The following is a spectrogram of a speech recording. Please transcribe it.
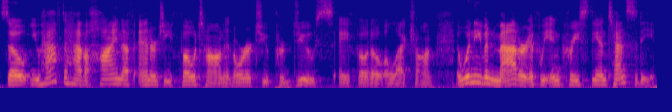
So you have to have a high enough energy photon in order to produce a photoelectron. It wouldn't even matter if we increased the intensity,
